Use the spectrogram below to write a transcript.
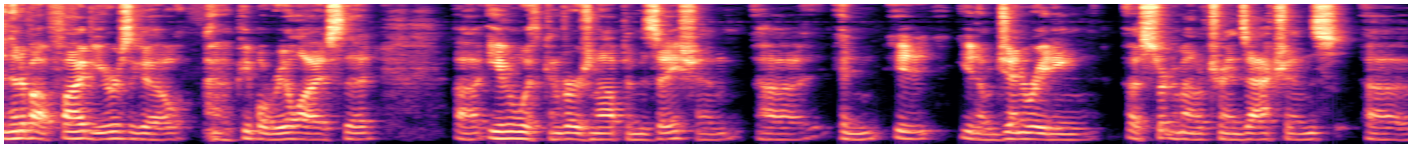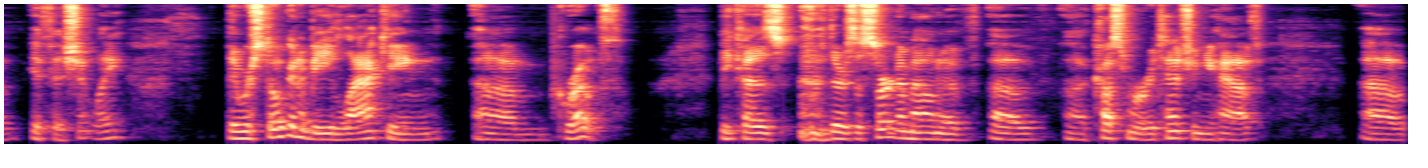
And then about five years ago, people realized that uh, even with conversion optimization uh, and you know generating a certain amount of transactions uh, efficiently, they were still going to be lacking um, growth because there's a certain amount of, of uh, customer retention you have uh,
